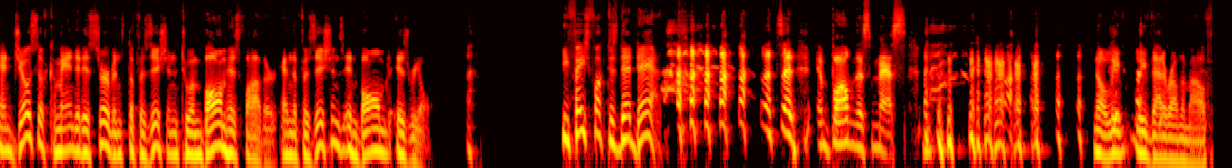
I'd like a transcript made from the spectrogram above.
And Joseph commanded his servants, the physicians, to embalm his father, and the physicians embalmed Israel. He face fucked his dead dad. that said, embalm this mess. no, leave leave that around the mouth.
